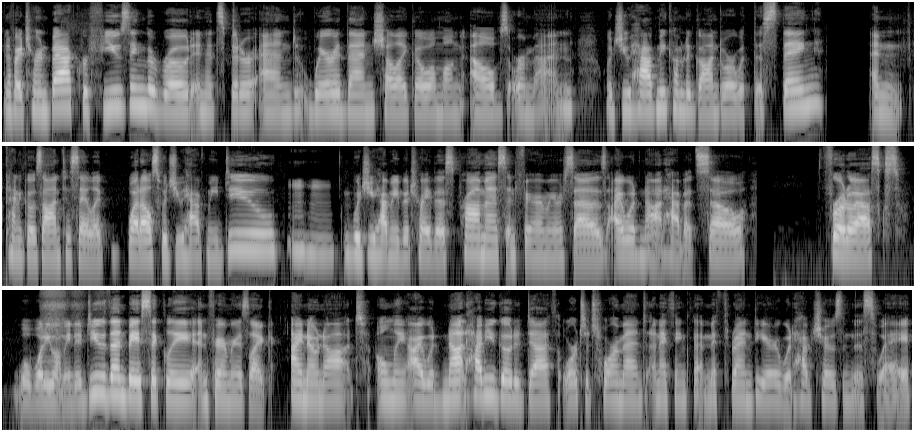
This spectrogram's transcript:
And if I turn back, refusing the road in its bitter end, where then shall I go among elves or men? Would you have me come to Gondor with this thing? And kind of goes on to say, like, what else would you have me do? Mm-hmm. Would you have me betray this promise? And Faramir says, I would not have it so. Frodo asks, well, what do you want me to do then, basically? And Faramir's like, I know not. Only I would not have you go to death or to torment, and I think that Mithrandir would have chosen this way.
